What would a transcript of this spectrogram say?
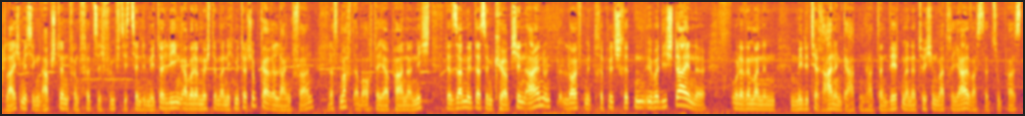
gleichmäßigen Abständen von 40, 50 Zentimeter liegen, aber da möchte man nicht mit der Schubkarre langfahren. Das macht aber auch der Japaner nicht. Der sammelt das in Körbchen ein und läuft mit Trippelschritten über die Steine. Oder wenn man einen mediterranen Garten hat, dann wählt man natürlich ein Material, was dazu passt.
